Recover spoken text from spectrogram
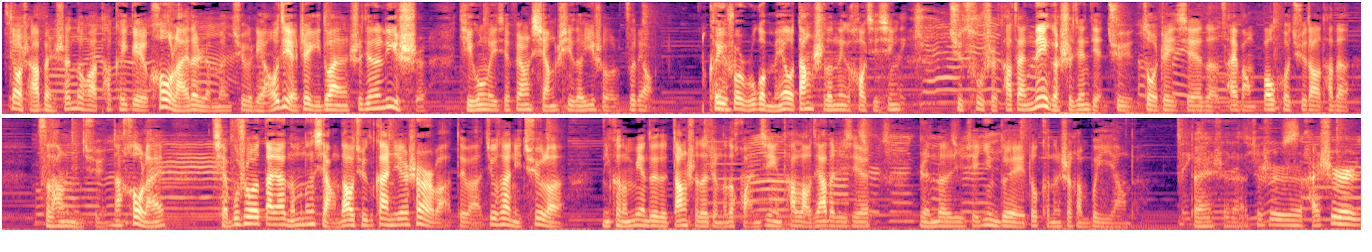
调查本身的话，它可以给后来的人们去了解这一段时间的历史，提供了一些非常详细的一手的资料。可以说，如果没有当时的那个好奇心，去促使他在那个时间点去做这些的采访，包括去到他的祠堂里面去，那后来，且不说大家能不能想到去干这些事儿吧，对吧？就算你去了，你可能面对的当时的整个的环境，他老家的这些人的一些应对，都可能是很不一样的。对，是的，就是还是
